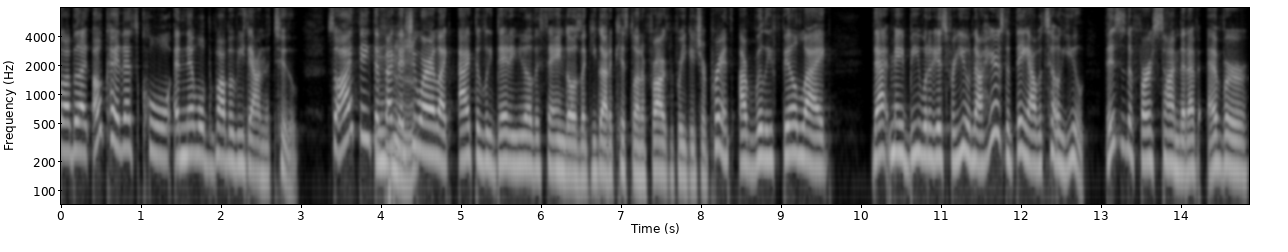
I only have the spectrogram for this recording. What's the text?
I'll be like, okay, that's cool. And then we'll probably be down to two. So I think the mm-hmm. fact that mm-hmm. you are like actively dating, you know, the saying goes like, you got to kiss a lot of frogs before you get your prince. I really feel like that may be what it is for you. Now, here's the thing I would tell you this is the first time that I've ever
